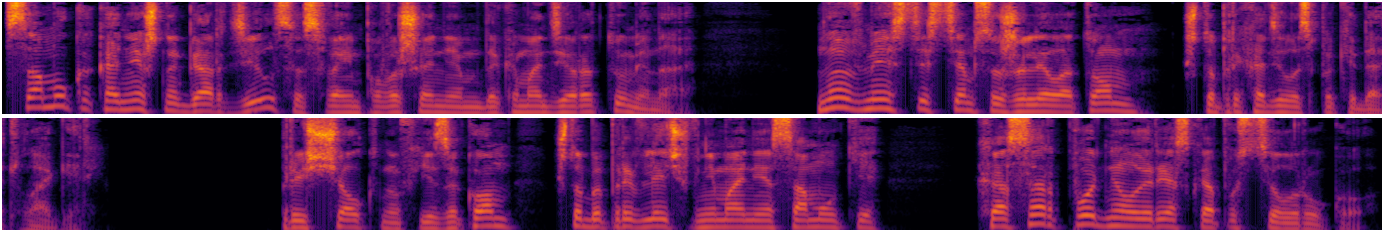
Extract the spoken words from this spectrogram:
Самука, конечно, гордился своим повышением до командира Тумина — но вместе с тем сожалел о том, что приходилось покидать лагерь. Прищелкнув языком, чтобы привлечь внимание Самуки, Хасар поднял и резко опустил руку.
